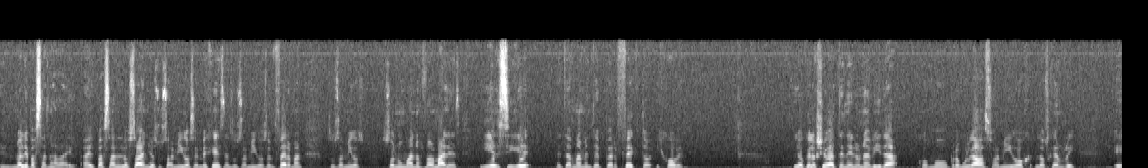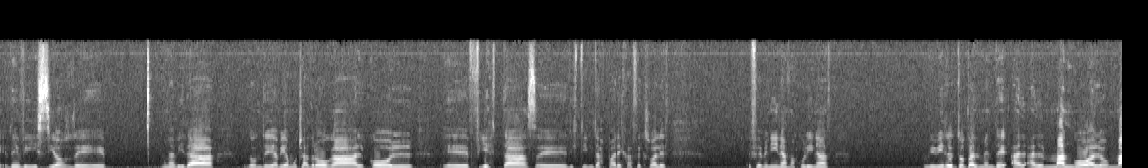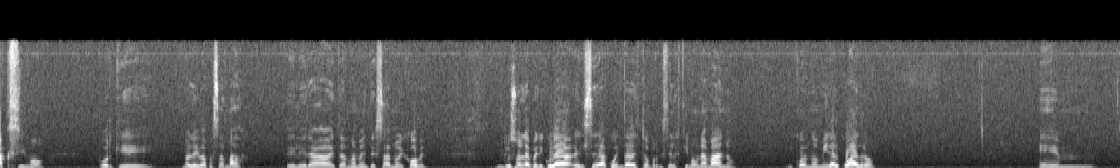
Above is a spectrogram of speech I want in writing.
no le pasa nada a él. A él pasan los años, sus amigos envejecen, sus amigos enferman, sus amigos son humanos normales y él sigue eternamente perfecto y joven. Lo que lo lleva a tener una vida, como promulgaba su amigo Lord Henry, eh, de vicios, de una vida donde había mucha droga, alcohol, eh, fiestas, eh, distintas parejas sexuales femeninas, masculinas, vivir totalmente al, al mango, a lo máximo, porque no le iba a pasar nada. Él era eternamente sano y joven. Incluso en la película él se da cuenta de esto porque se lastima una mano y cuando mira el cuadro, eh,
